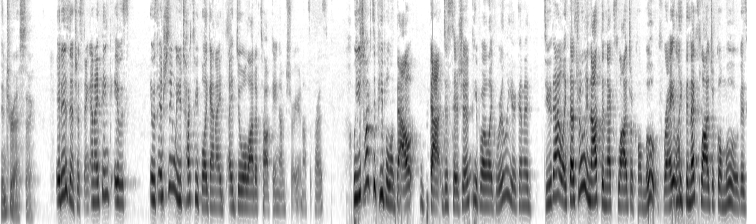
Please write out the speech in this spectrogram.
Interesting. It is interesting. And I think it was it was interesting when you talk to people again, I, I do a lot of talking, I'm sure you're not surprised. When you talk to people about that decision, people are like, really, you're gonna do that? Like that's really not the next logical move, right? Like the next logical move is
